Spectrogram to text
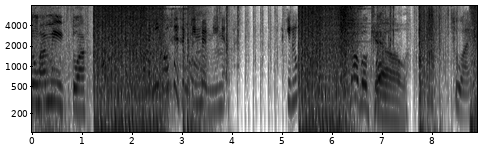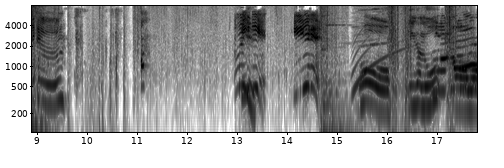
ลุงครับมีอีกตัว ทำไมนี่เขาใส่สกินแบบนี้เนี่ยสกินลูกศร double kill สวยไม่ได้ถึงเฮ้ยพี่พี่โอ้โหยิงทะลุออวอ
